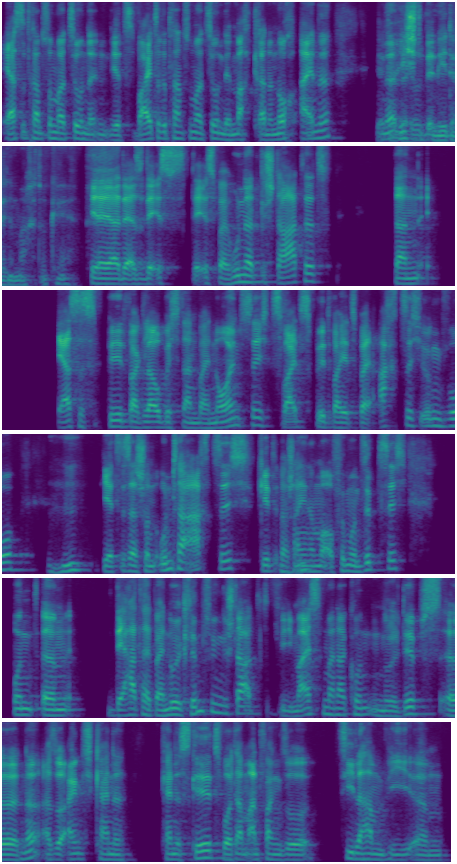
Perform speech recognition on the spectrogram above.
erste Transformation, dann jetzt weitere Transformation, der macht gerade noch eine. Der ne? hat richtig also der, Meter gemacht, okay. Ja, ja, der, also der ist, der ist bei 100 gestartet, dann erstes Bild war, glaube ich, dann bei 90, zweites Bild war jetzt bei 80 irgendwo. Mhm. Jetzt ist er schon unter 80, geht mhm. wahrscheinlich nochmal auf 75. Und ähm, der hat halt bei null Klimmzügen gestartet, wie die meisten meiner Kunden, null Dips, äh, ne? also eigentlich keine, keine Skills, wollte am Anfang so Ziele haben wie ähm,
